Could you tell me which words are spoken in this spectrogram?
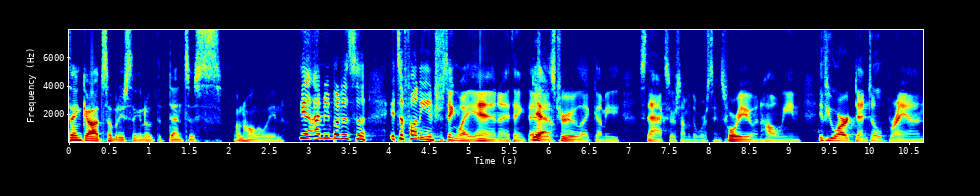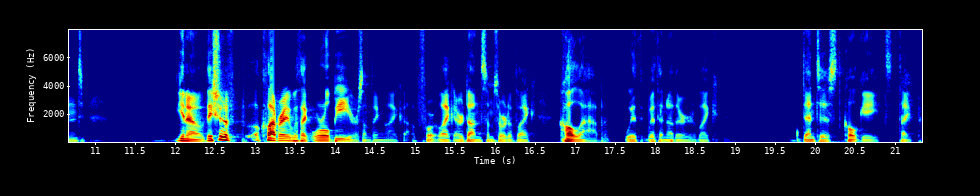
thank God somebody's thinking of the dentists on Halloween. Yeah, I mean, but it's a it's a funny, interesting way in. I think that is Yeah. true. Like gummy snacks are some of the worst things for you. And Halloween, if you are a dental brand, you know they should have collaborated with like Oral B or something like for like or done some sort of like collab with with another like dentist Colgate type.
